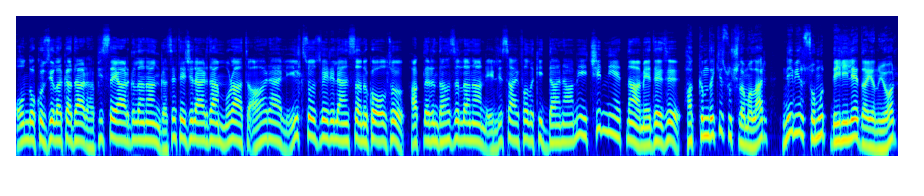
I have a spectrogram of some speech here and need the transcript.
19 yıla kadar hapiste yargılanan gazetecilerden Murat Ağrel ilk söz verilen sanık oldu. Haklarında hazırlanan 50 sayfalık iddianame için niyetname dedi. Hakkımdaki suçlamalar ne bir somut delile dayanıyor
